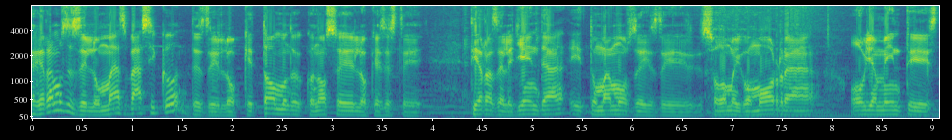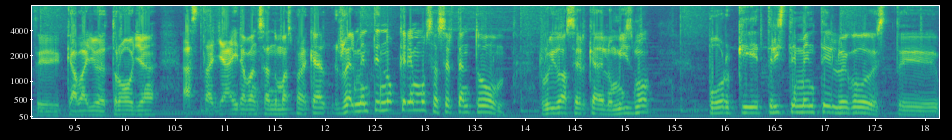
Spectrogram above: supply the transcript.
agarramos desde lo más básico, desde lo que todo el mundo conoce, lo que es este Tierras de Leyenda, y tomamos desde Sodoma y Gomorra, obviamente este Caballo de Troya, hasta ya ir avanzando más para acá. Realmente no queremos hacer tanto ruido acerca de lo mismo, porque tristemente luego, este,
